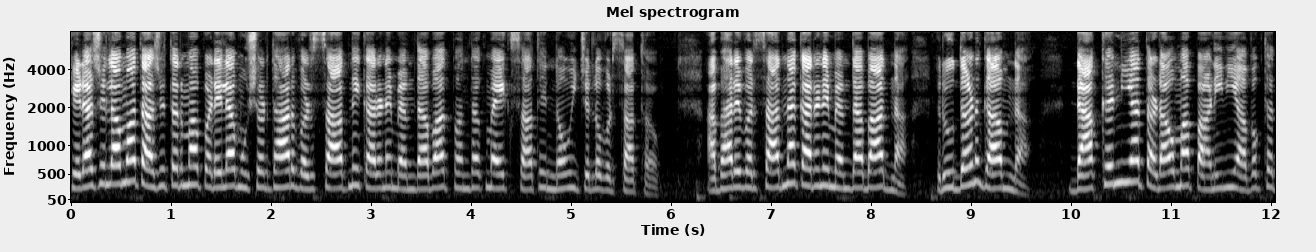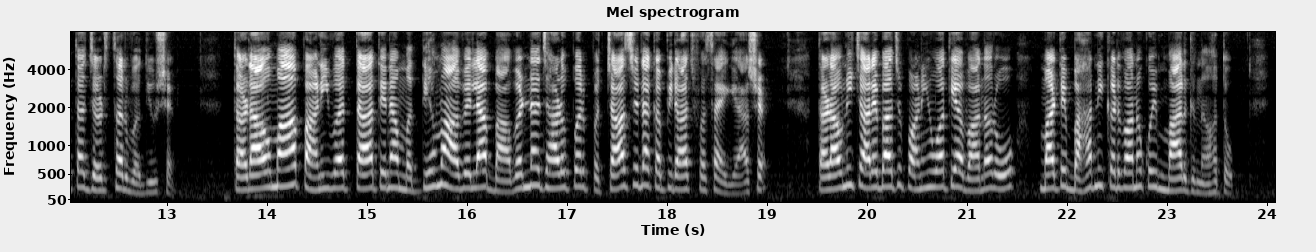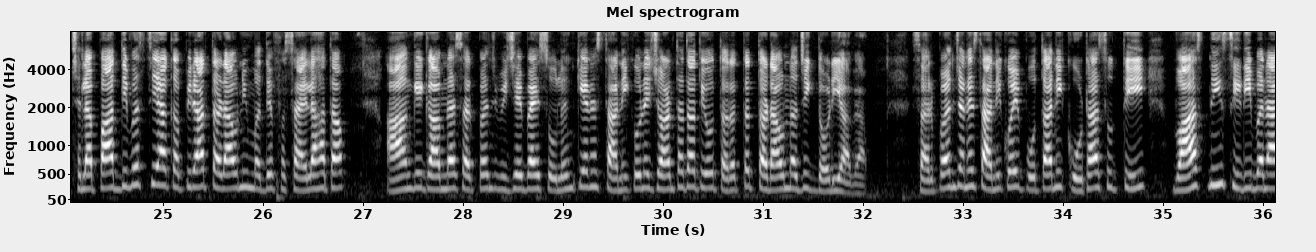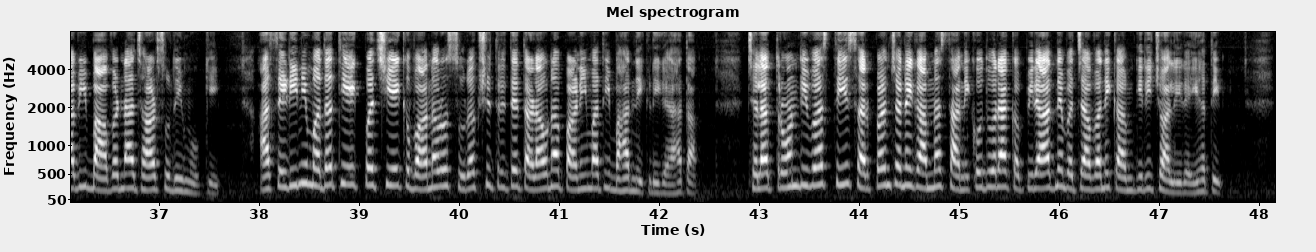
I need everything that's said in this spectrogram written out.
ખેડા જિલ્લામાં તાજેતરમાં પડેલા મુશળધાર વરસાદને કારણે મહેમદાબાદ પંથકમાં એક સાથે નવ ઇંચ જેટલો વરસાદ થયો. આ ભારે વરસાદના કારણે મહેમદાબાદના રુદણ ગામના ડાકનિયા તળાવમાં પાણીની આવક થતાં જળસ્તર વધ્યું છે. તળાવમાં પાણી વધતા તેના મધ્યમાં આવેલા બાવળના ઝાડ ઉપર પચાસ જેટલા કપિરાજ ફસાઈ ગયા છે. તળાવની ચારે બાજુ પાણી હોવાથી આ વાનરો માટે બહાર નીકળવાનો કોઈ માર્ગ ન હતો. છેલ્લા પાંચ દિવસથી આ કપિરા તળાવની મધ્ય ફસાયેલા હતા. આ અંગે ગામના સરપંચ વિજયભાઈ સોલંકી અને સ્થાનિકોને જાણ થતાં તેઓ તરત જ તળાવ નજીક દોડી આવ્યા. સરપંચ અને સ્થાનિકોએ પોતાની કોઠા સુધી વાંસની સીડી બનાવી બાવરના ઝાડ સુધી મૂકી. આ સીડીની મદદથી એક પછી એક વાનરો સુરક્ષિત રીતે તળાવના પાણીમાંથી બહાર નીકળી ગયા હતા. છેલ્લા ત્રણ દિવસથી સરપંચ અને ગામના સ્થાનિકો દ્વારા કપિરાજને બચાવવાની કામગીરી ચાલી રહી હતી.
